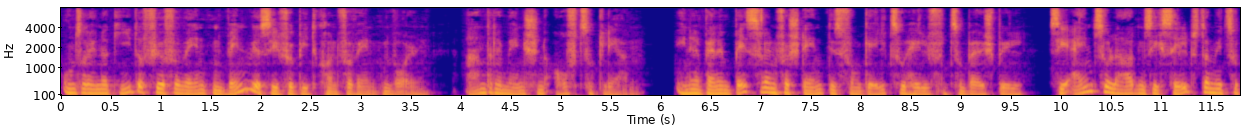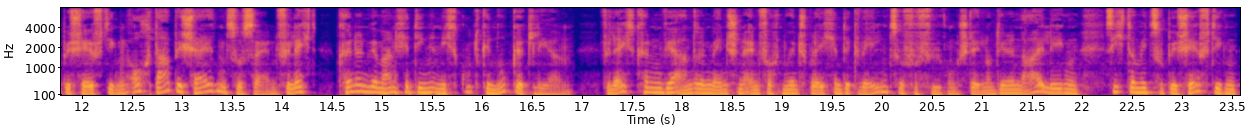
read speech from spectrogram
unsere Energie dafür verwenden, wenn wir sie für Bitcoin verwenden wollen, andere Menschen aufzuklären ihnen bei einem besseren Verständnis von Geld zu helfen zum Beispiel, sie einzuladen, sich selbst damit zu beschäftigen, auch da bescheiden zu sein. Vielleicht können wir manche Dinge nicht gut genug erklären. Vielleicht können wir anderen Menschen einfach nur entsprechende Quellen zur Verfügung stellen und ihnen nahelegen, sich damit zu beschäftigen,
